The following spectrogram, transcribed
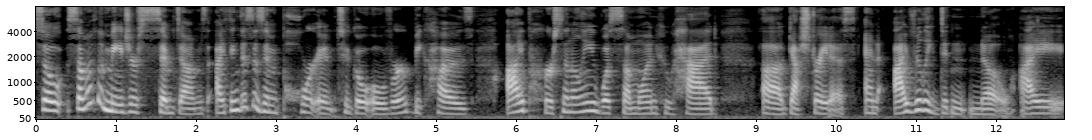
So, some of the major symptoms, I think this is important to go over because I personally was someone who had uh, gastritis and I really didn't know. I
